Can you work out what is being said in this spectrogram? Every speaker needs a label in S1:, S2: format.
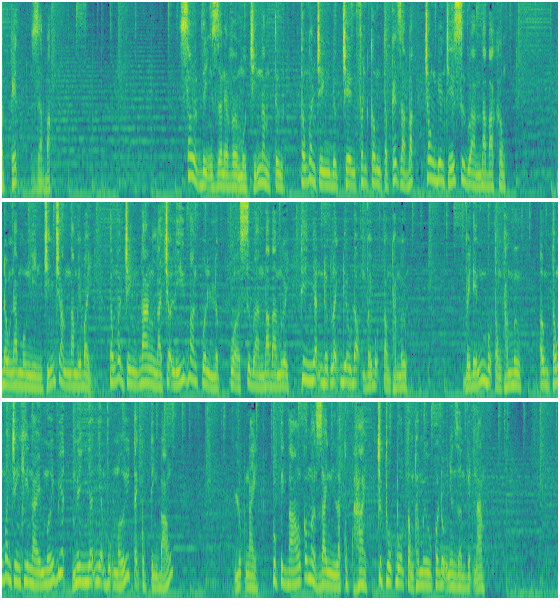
S1: tập kết ra Bắc. Sau Hiệp định Geneva 1954, Tống Văn Trình được trên phân công tập kết ra Bắc trong biên chế sư đoàn 330. Đầu năm 1957, Tống Văn Trình đang là trợ lý ban quân lực của sư đoàn 330 thì nhận được lệnh điều động về Bộ Tổng tham mưu. Về đến Bộ Tổng tham mưu, ông Tống Văn Trình khi này mới biết mình nhận nhiệm vụ mới tại Cục Tình báo. Lúc này, Cục Tình báo có mật danh là Cục 2, trực thuộc Bộ Tổng tham mưu Quân đội Nhân dân Việt Nam.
